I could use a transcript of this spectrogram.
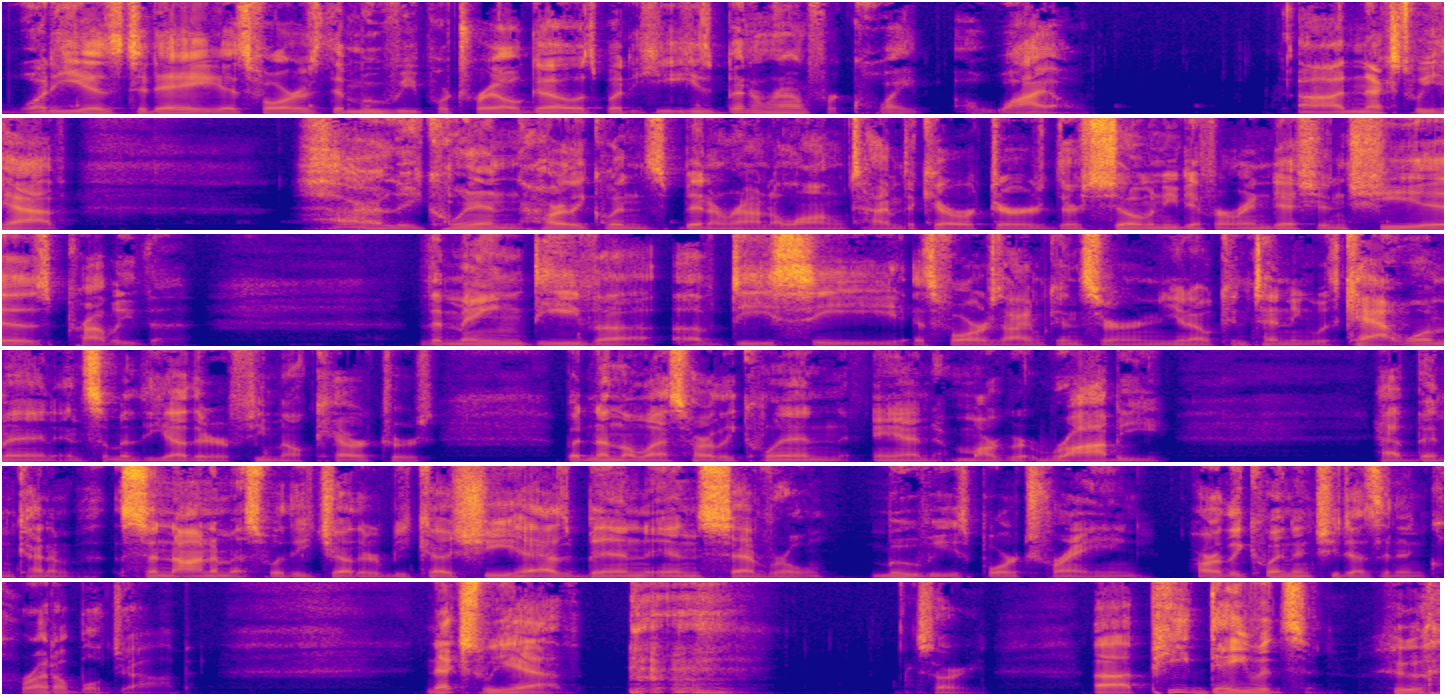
what he is today as far as the movie portrayal goes. But he, he's been around for quite a while. Uh, next, we have Harley Quinn. Harley Quinn's been around a long time. The character, there's so many different renditions. She is probably the the main diva of DC as far as I'm concerned, you know, contending with Catwoman and some of the other female characters. But nonetheless, Harley Quinn and Margaret Robbie have been kind of synonymous with each other because she has been in several movies portraying Harley Quinn and she does an incredible job. Next, we have, sorry, uh, Pete Davidson, who,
